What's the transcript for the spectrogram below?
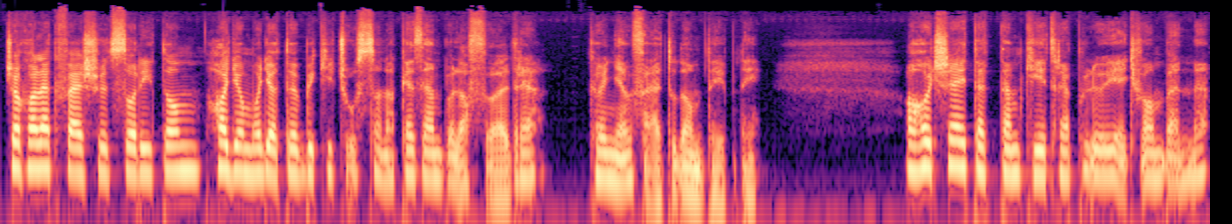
Csak a legfelsőt szorítom, hagyom, hogy a többi kicsúszson a kezemből a földre. Könnyen fel tudom tépni. Ahogy sejtettem, két repülőjegy van benne.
